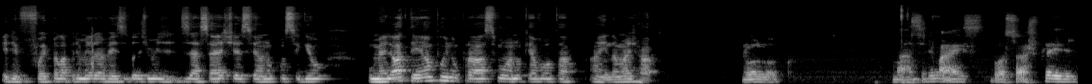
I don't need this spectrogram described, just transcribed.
ele foi pela primeira vez em 2017, esse ano conseguiu o melhor tempo e no próximo ano quer voltar ainda mais rápido. Ô, louco. Massa demais. Boa sorte para ele.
